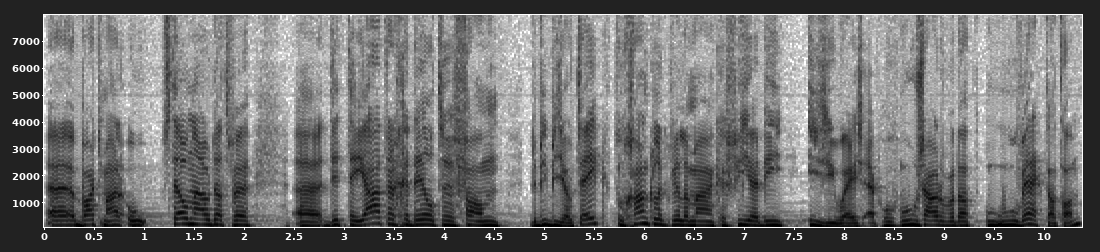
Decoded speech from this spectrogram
eh, Bart. Maar hoe, stel nou dat we eh, dit theatergedeelte van de bibliotheek toegankelijk willen maken via die EasyWays app. Hoe, hoe zouden we dat? Hoe, hoe werkt dat dan?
